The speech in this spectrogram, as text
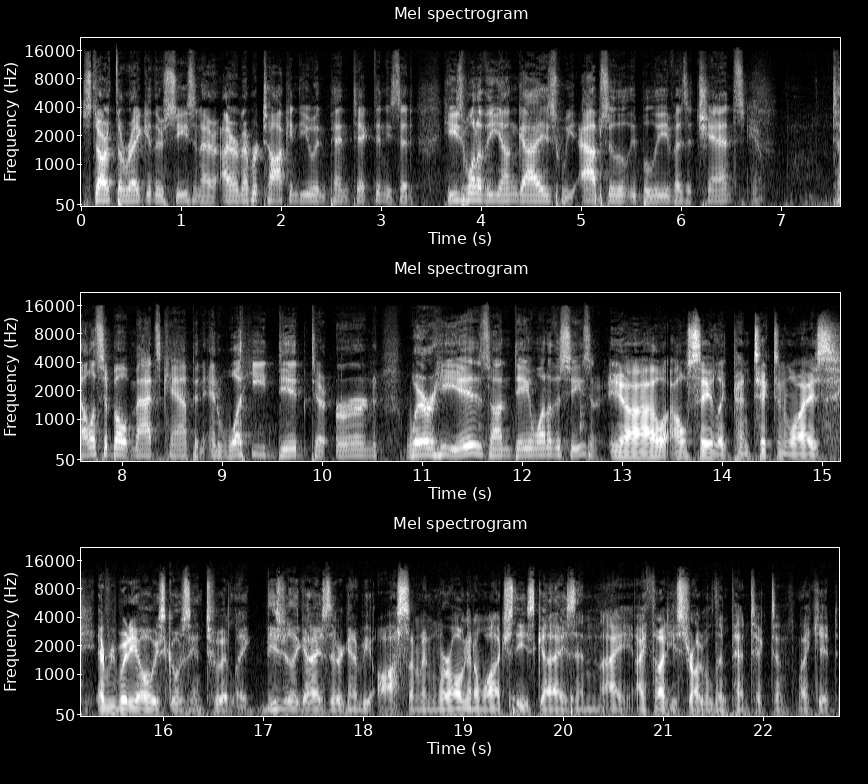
start the regular season. I, I remember talking to you in Penticton. He said he's one of the young guys we absolutely believe has a chance. Yep. Tell us about Matt's camp and, and what he did to earn where he is on day one of the season. Yeah, I'll, I'll say like Penticton wise, everybody always goes into it like these are the guys that are going to be awesome, and we're all going to watch these guys. And I, I thought he struggled in Penticton. Like it,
